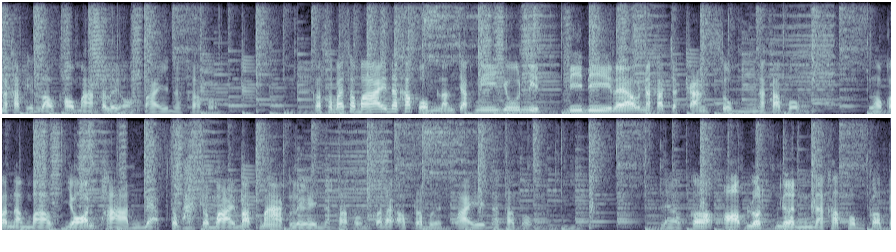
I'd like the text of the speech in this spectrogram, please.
นะครับ เห็นเราเข้ามาก็เลยออกไปนะครับผมก็สบายๆนะครับผมหลังจากมียูนิตดีๆ แล้วนะครับจากการสุ่มนะครับผม เราก็นำมาย้อนผ่านแบบสบายๆมาก ๆเลยนะครับ ผมก็ได้ออฟระเบิดไปนะครับผม แล้วก็ออฟลดเงินนะครับ ผมก็ไป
